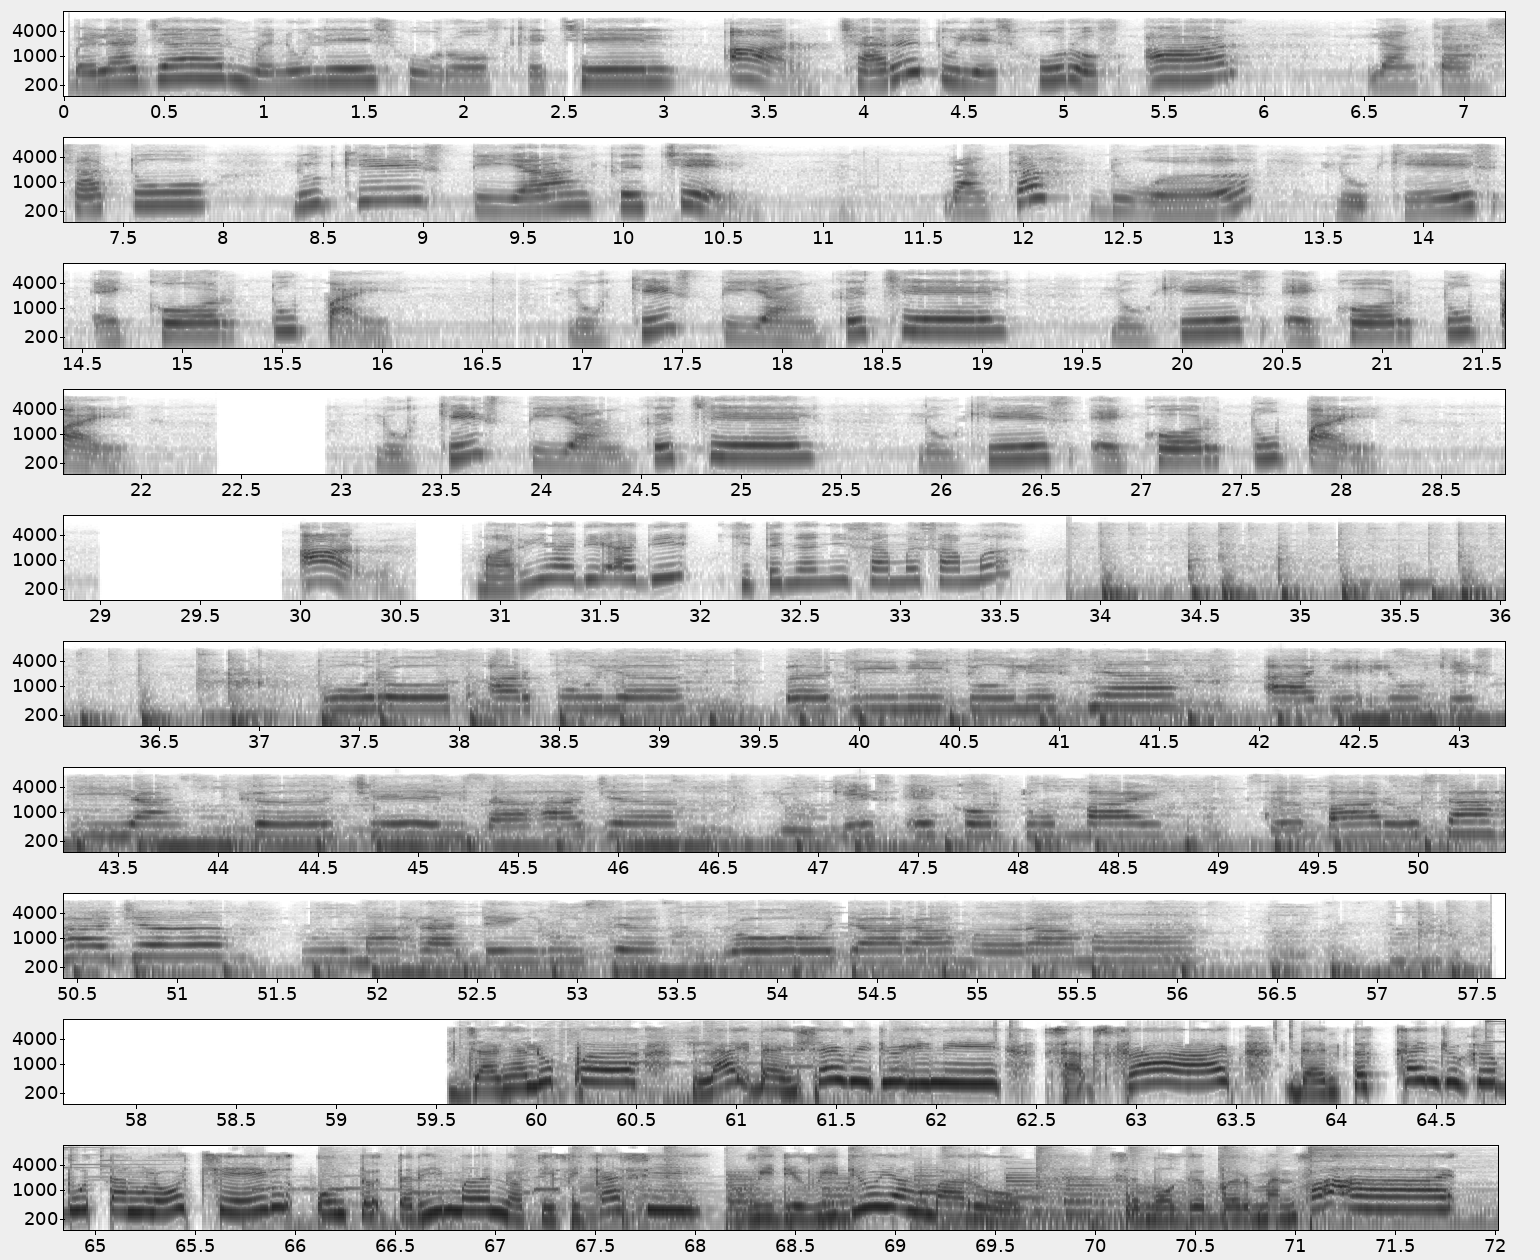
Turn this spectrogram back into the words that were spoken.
Belajar menulis huruf kecil R. Cara tulis huruf R. Langkah satu, lukis tiang kecil. Langkah dua, lukis ekor tupai. Lukis tiang kecil, lukis ekor tupai. Lukis tiang kecil, lukis ekor tupai. R. Mari adik-adik kita nyanyi sama-sama. Huruf R pula begini tulisnya. Adik lukis tiang kecil sahaja. Lukis ekor tupai separuh sahaja. Ranting rusa, roda rama-rama. Jangan lupa like dan share video ini, subscribe dan tekan juga butang loceng untuk terima notifikasi video-video yang baru. Semoga bermanfaat.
